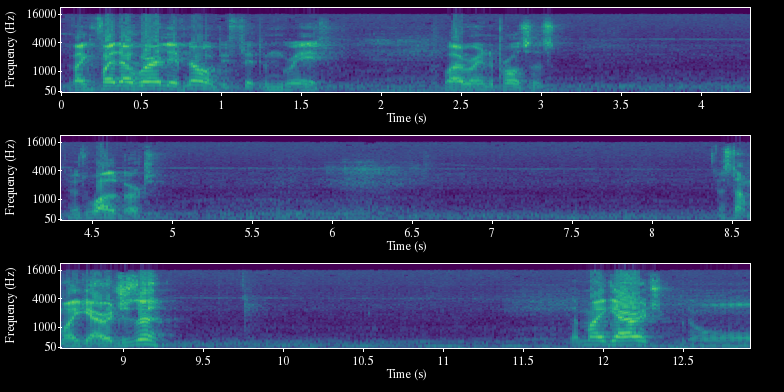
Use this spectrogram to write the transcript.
If I can find out where I live now, it'd be flipping great. While we're in the process. There's Wallbert. That's not my garage, is it? Is that my garage? No.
